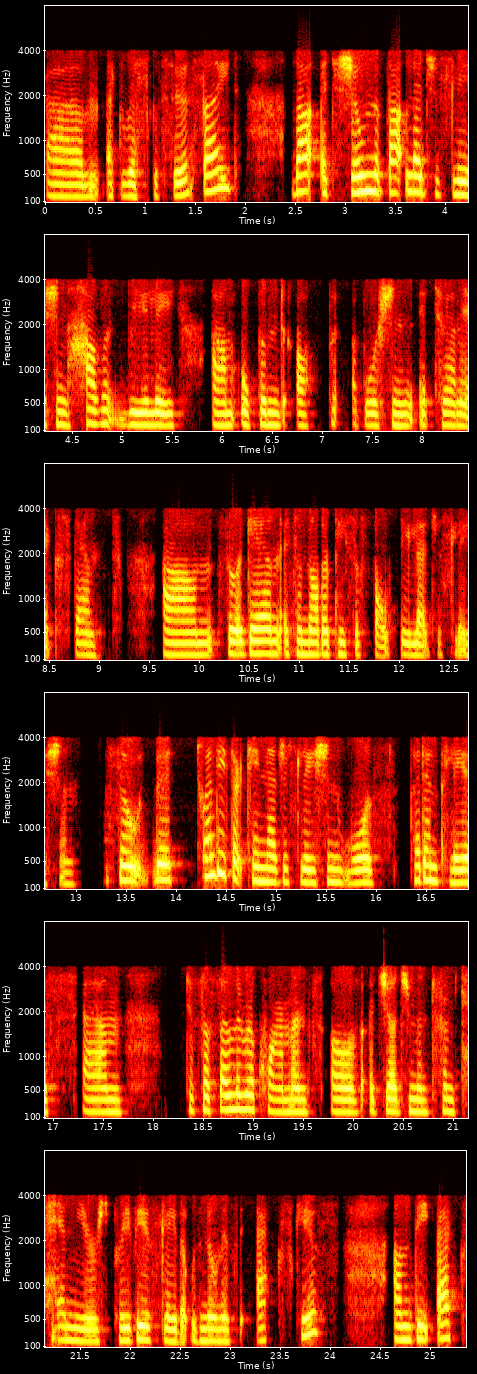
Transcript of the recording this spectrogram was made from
um, at risk of suicide. That it's shown that that legislation hasn't really um, opened up abortion to any extent. Um, so again, it's another piece of faulty legislation. So the 2013 legislation was put in place um, to fulfill the requirements of a judgment from 10 years previously that was known as the X case. And the X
